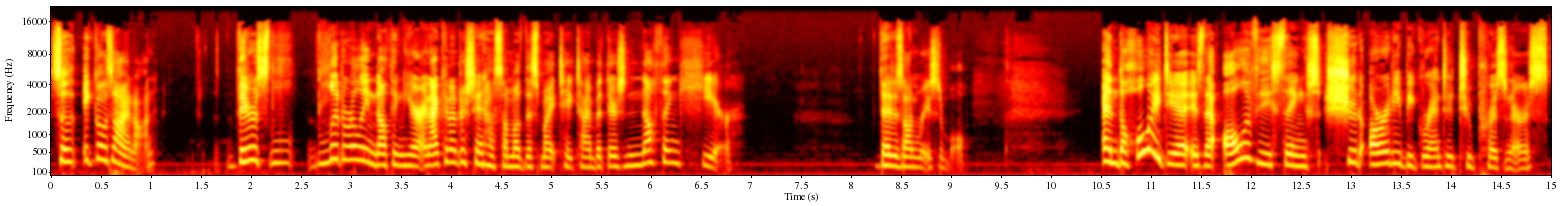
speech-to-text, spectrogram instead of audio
So it goes on and on. There's l- literally nothing here, and I can understand how some of this might take time, but there's nothing here that is unreasonable. And the whole idea is that all of these things should already be granted to prisoners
